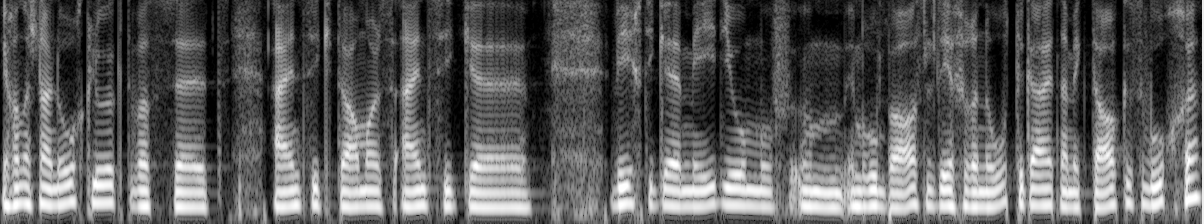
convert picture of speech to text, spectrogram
Ich habe noch schnell nachgeschaut, was äh, das einzig, damals einzige äh, wichtige Medium auf, um, im Raum Basel dir für eine Note gegeben hat, nämlich Tageswoche.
